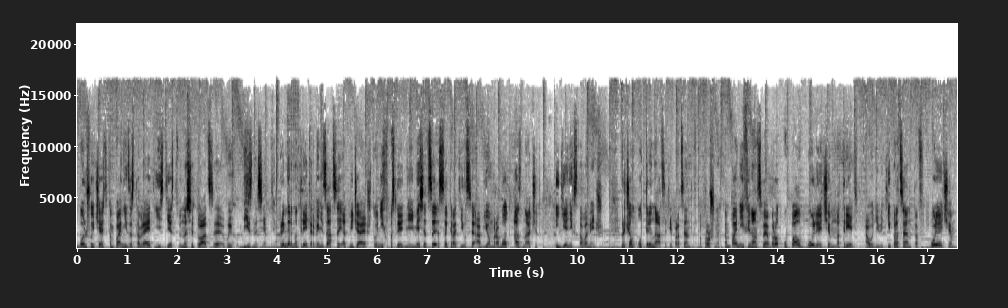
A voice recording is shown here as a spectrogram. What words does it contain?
большую часть компаний заставляет, естественно, ситуация в их бизнесе. Примерно треть организаций отмечает, что у них в последние месяцы сократился объем работ, а значит и денег стало меньше. Причем у 13% опрошенных компаний финансовый оборот упал более чем на треть, а у 9% более чем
